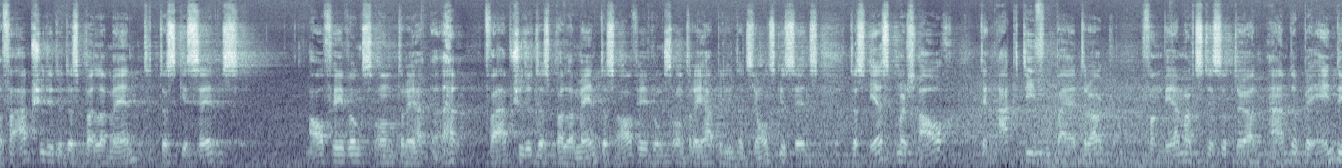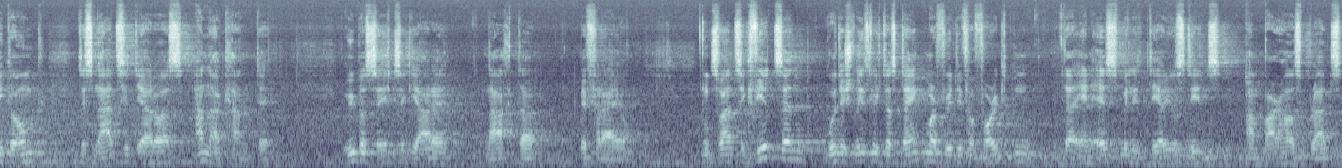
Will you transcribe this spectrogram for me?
verabschiedete das Parlament das Gesetz Aufhebungs- und Reha verabschiedet das Parlament das Aufhebungs- und Rehabilitationsgesetz, das erstmals auch den aktiven Beitrag von Wehrmachtsdeserteuren an der Beendigung des Naziterrors anerkannte, über 60 Jahre nach der Befreiung. Und 2014 wurde schließlich das Denkmal für die Verfolgten der NS-Militärjustiz am Ballhausplatz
